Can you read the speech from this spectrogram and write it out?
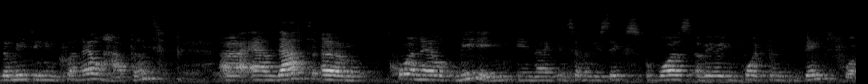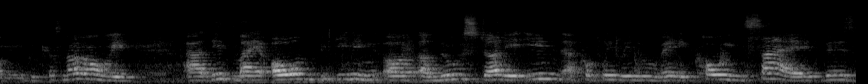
the meeting in Cornell happened. Uh, and that um, Cornell meeting in 1976 was a very important date for me because not only uh, did my own beginning of a new study in a completely new way coincide with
